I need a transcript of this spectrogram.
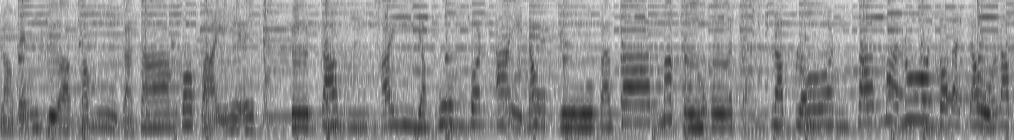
เราเม็นเครือคำกะสร้างบ่ไป เกิดกรรมชัยอย่าพุ่มบนไอ้เนาอยู่กะสร้างมาเกิดรับร้อนสร้างมานอนนอนละเจ้ารับ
